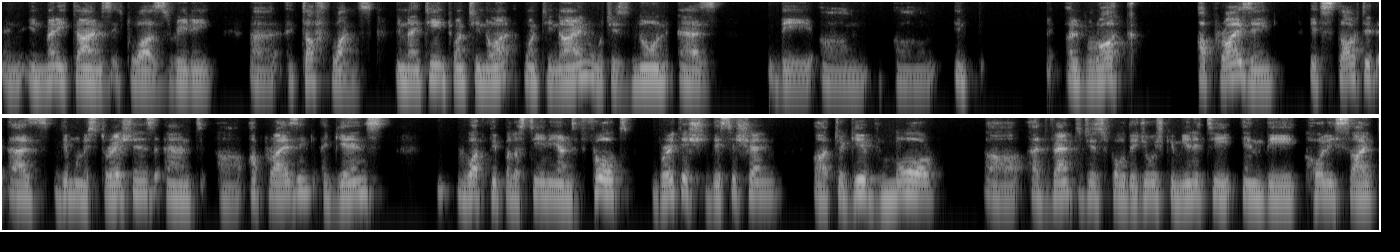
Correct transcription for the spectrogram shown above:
And in many times, it was really uh, tough ones. In 1929, which is known as the um, um, Al-Burak uprising, it started as demonstrations and uh, uprising against what the Palestinians thought British decision uh, to give more uh, advantages for the Jewish community in the holy site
